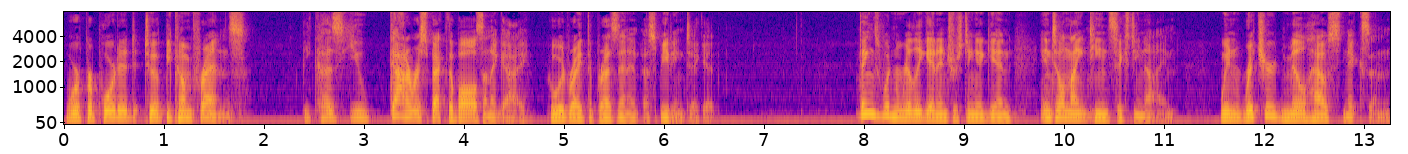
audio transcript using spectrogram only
were purported to have become friends, because you gotta respect the balls on a guy who would write the president a speeding ticket things wouldn't really get interesting again until 1969, when Richard Milhous Nixon,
